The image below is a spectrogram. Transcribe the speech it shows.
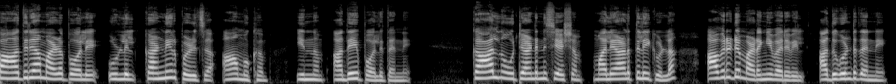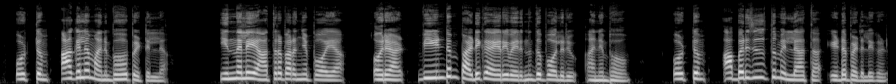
പാതിരാമഴ പോലെ ഉള്ളിൽ കണ്ണീർ പൊഴിച്ച ആ മുഖം ഇന്നും അതേപോലെ തന്നെ. കാൽ നൂറ്റാണ്ടിനു ശേഷം മലയാളത്തിലേക്കുള്ള അവരുടെ മടങ്ങിവരവിൽ അതുകൊണ്ടുതന്നെ ഒട്ടും അകലം അനുഭവപ്പെട്ടില്ല. ഇന്നലെ യാത്ര പറഞ്ഞു പോയ ഒരാൾ വീണ്ടും പടി കയറി വരുന്നതുപോലൊരു അനുഭവം. ഒട്ടും അപരിചിതത്വമില്ലാത്ത ഇടപെടലുകൾ.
